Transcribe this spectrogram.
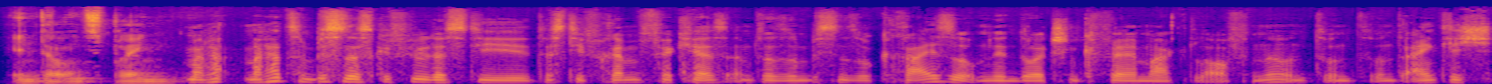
hinter uns bringen. Man hat, man hat so ein bisschen das Gefühl, dass die, dass die Fremdenverkehrsämter so ein bisschen so Kreise um den deutschen Quellmarkt laufen ne? und, und, und eigentlich,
